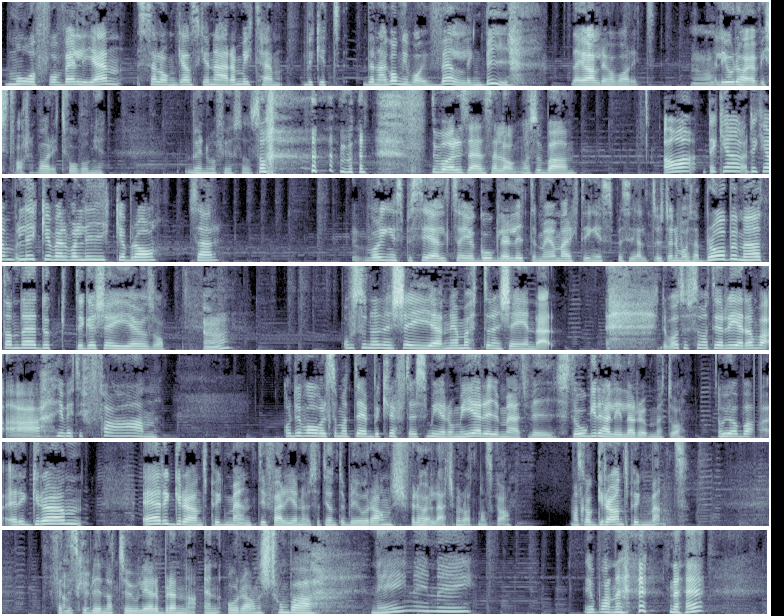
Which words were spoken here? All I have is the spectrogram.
måfå välja en salong ganska nära mitt hem. Vilket den här gången var i Vällingby. Där jag aldrig har varit. Ja. Eller jo det har jag visst varit, varit två gånger. Jag vet inte varför jag sa så. Men då var det så här en salong och så bara Ja, det kan, det kan lika väl vara lika bra. Så här. Det var inget speciellt, så jag googlade lite men jag märkte inget speciellt. Utan det var så här, bra bemötande, duktiga tjejer och så. Ja. Och så när den tjejen, när jag mötte den tjejen där. Det var typ som att jag redan bara, ah, jag vet inte fan. Och det var väl som att det bekräftades mer och mer i och med att vi stod i det här lilla rummet då. Och jag bara, är det grön, är det grönt pigment i färgen nu så att jag inte blir orange? För det har jag lärt mig då att man ska. Man ska ha grönt pigment. För att det ska bli naturligare bränna än orange. Hon bara, nej, nej, nej. Jag bara, nej, nej.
